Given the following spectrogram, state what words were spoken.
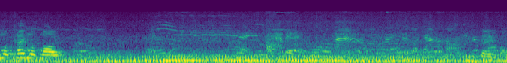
một cây một màu. Cây màu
